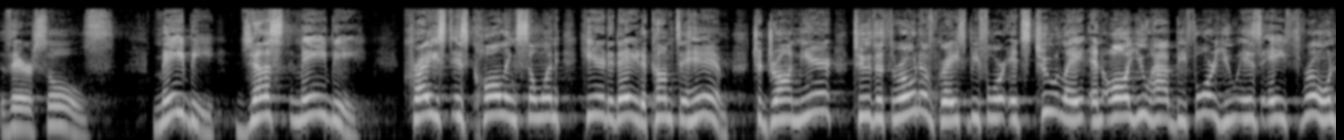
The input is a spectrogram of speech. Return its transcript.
their souls. Maybe, just maybe, Christ is calling someone here today to come to Him, to draw near to the throne of grace before it's too late and all you have before you is a throne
